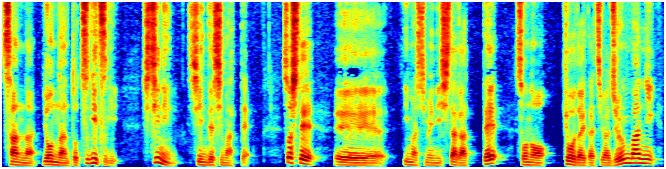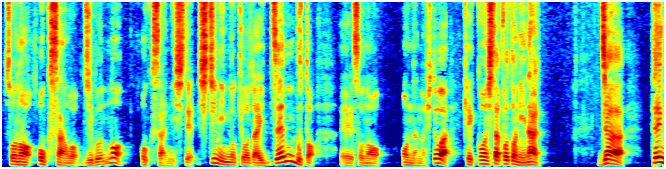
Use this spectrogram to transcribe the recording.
三男、四男と次々、七人死んでしまって、そして、えー、戒めに従って、その兄弟たちは順番にその奥さんを自分の奥さんにして7人の兄弟全部と、え、その女の人は結婚したことになる。じゃあ天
